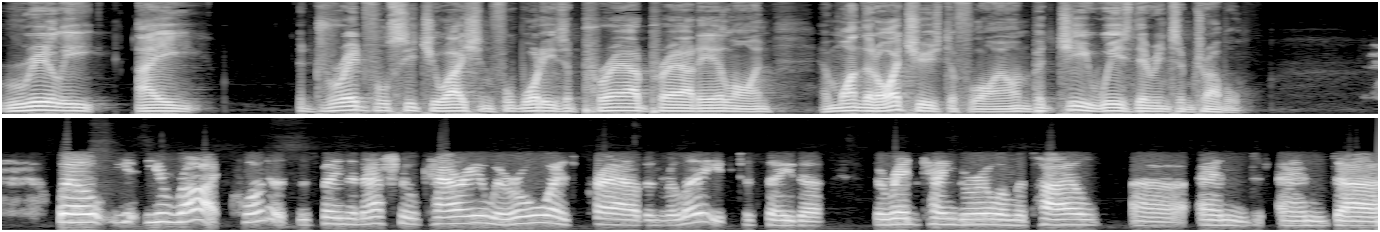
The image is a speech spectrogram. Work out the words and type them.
really a, a, dreadful situation for what is a proud, proud airline and one that I choose to fly on. But gee whiz, they're in some trouble. Well, you're right. Qantas has been the national carrier. We're always proud and relieved to see the, the red kangaroo on the tail. Uh, and and uh,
